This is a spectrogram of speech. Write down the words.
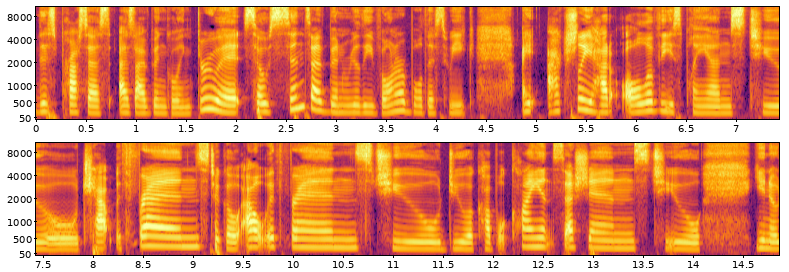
this process as I've been going through it. So, since I've been really vulnerable this week, I actually had all of these plans to chat with friends, to go out with friends, to do a couple client sessions, to, you know,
